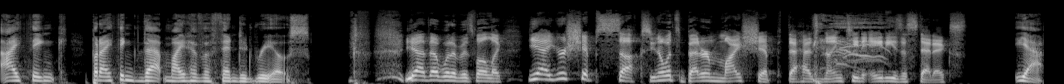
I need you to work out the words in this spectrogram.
I think, but I think that might have offended Rios. yeah, that would have as well. Like, yeah, your ship sucks. You know what's better? My ship that has 1980s aesthetics. Yeah,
